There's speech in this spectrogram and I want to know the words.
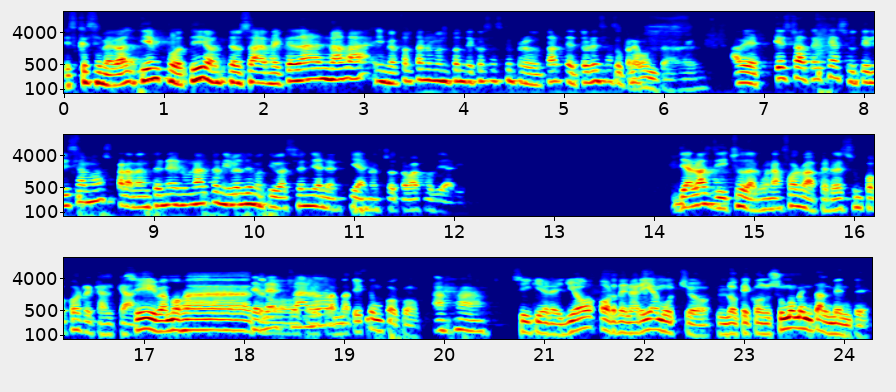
Es que se me va el tiempo, tío. O sea, me queda nada y me faltan un montón de cosas que preguntarte. Tú eres Tu pregunta. Eh. A ver, ¿qué estrategias utilizamos para mantener un alto nivel de motivación y energía en nuestro trabajo diario? Ya lo has dicho de alguna forma, pero es un poco recalcar. Sí, vamos a tener claro. un poco. Ajá. Si quieres, yo ordenaría mucho lo que consumo mentalmente.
